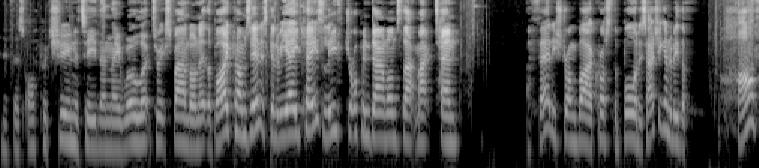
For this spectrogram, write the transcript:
And if there's opportunity, then they will look to expand on it. The buy comes in. It's going to be AKs. Leaf dropping down onto that MAC 10. A fairly strong buy across the board. It's actually going to be the half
